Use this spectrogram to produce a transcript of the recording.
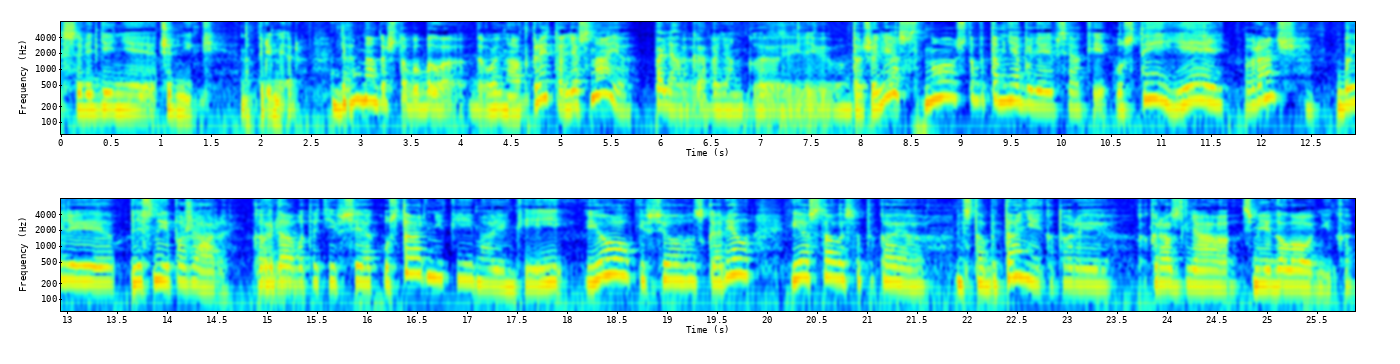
в середине черники, например. Да. Ему надо, чтобы было довольно открыто, лесная Полянка. Э, полянка или даже лес, но чтобы там не были всякие кусты, ель. Раньше были лесные пожары, когда были. вот эти все кустарники, маленькие елки, все сгорело, и осталась вот такая места обитания, которые как раз для змееголовника.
